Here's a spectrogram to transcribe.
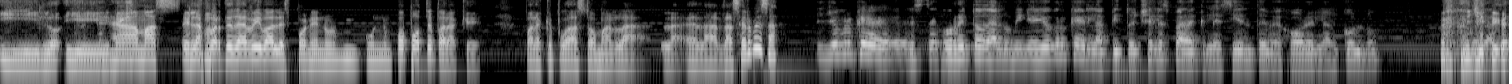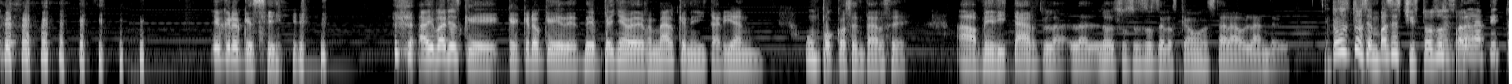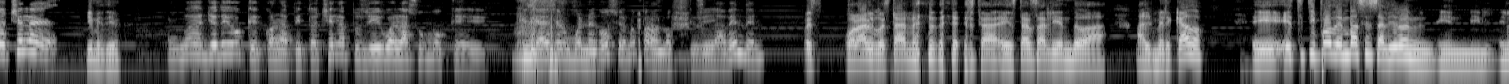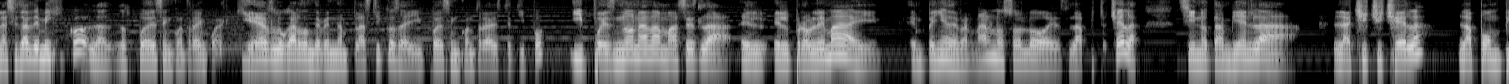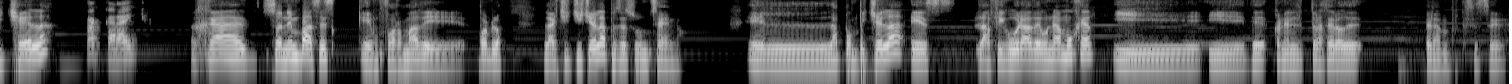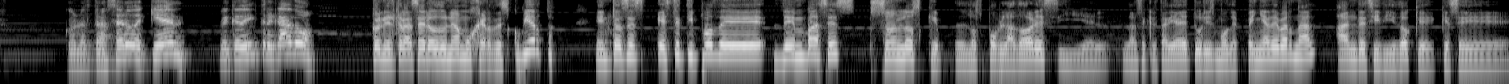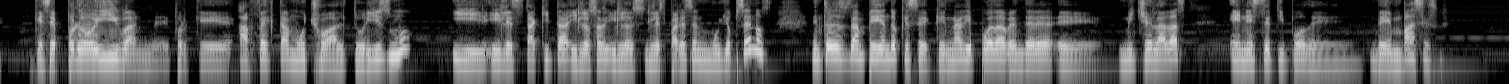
Y, lo, y nada más en la parte de arriba les ponen un, un popote para que, para que puedas tomar la, la, la- la cerveza. Yo creo que este gorrito de aluminio, yo creo que la pitochela es para que le siente mejor el alcohol, ¿no? Yo creo que sí. Hay varios que, que creo que de, de Peña Bernal que necesitarían un poco sentarse a meditar la- la- los sucesos de los que vamos a estar hablando. Todos estos envases chistosos Pues para... con la pitochela, Dime, dime. no, yo digo que con la pitochela, pues yo igual asumo que, que se ha de ser un buen negocio, ¿no? Para los que la venden. Pues por algo están, está- están saliendo a- al mercado. Eh, este tipo de envases salieron en, en- en la Ciudad de México, la- los puedes encontrar en cualquier lugar donde vendan plásticos, ahí puedes encontrar este tipo. Y pues no nada más es la, el, el problema en, en Peña de Bernal, no solo es la pitochela, sino también la, la chichichela, la pompichela. Ah, caray. Ajá, son envases que en forma de, por ejemplo, la chichichela pues es un seno. El- la pompichela es la figura de una mujer y, y de- con el trasero de... Espérame, porque se, se- ¿Con el trasero de quién? Me quedé intrigado. Con el trasero de una mujer descubierto. Entonces, este tipo de, de envases son los que los pobladores y el- la Secretaría de Turismo de Peña de Bernal han decidido que, que se, que se prohíban, porque afecta mucho al turismo y, y les está quita y los, y les parecen muy obscenos. Entonces están pidiendo que, se, que nadie pueda vender eh, micheladas en este tipo de, de envases.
